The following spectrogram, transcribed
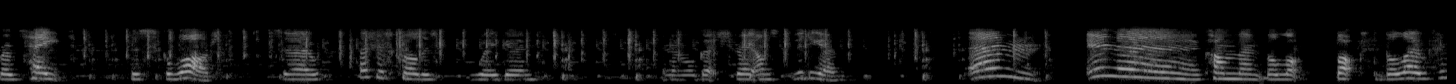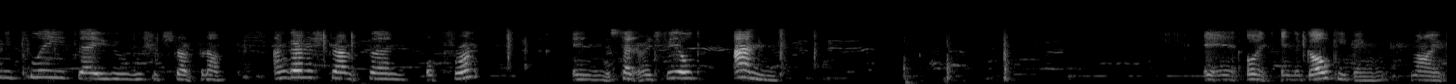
rotate the squad. So let's just call this Wigan, and then we'll get straight on to the video. Um, in the comment below box below, can you please say who we should strengthen on? I'm going to strengthen up front, in the centre midfield, and in, in the goalkeeping like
